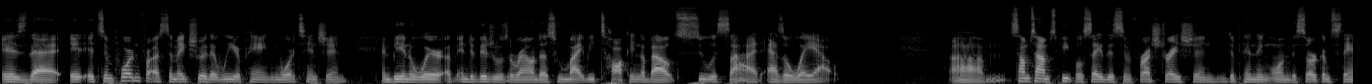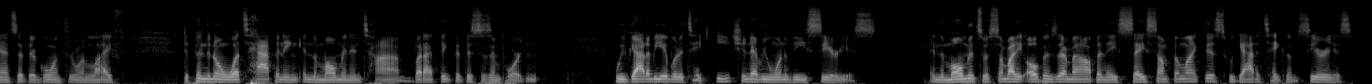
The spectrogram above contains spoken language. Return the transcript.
is that it, it's important for us to make sure that we are paying more attention and being aware of individuals around us who might be talking about suicide as a way out. Um, sometimes people say this in frustration, depending on the circumstance that they're going through in life depending on what's happening in the moment in time. But I think that this is important. We've got to be able to take each and every one of these serious. In the moments where somebody opens their mouth and they say something like this, we got to take them serious.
